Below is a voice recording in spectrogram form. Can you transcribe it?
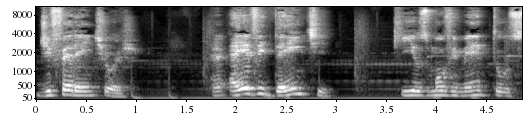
diferente hoje. É, é evidente que os movimentos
